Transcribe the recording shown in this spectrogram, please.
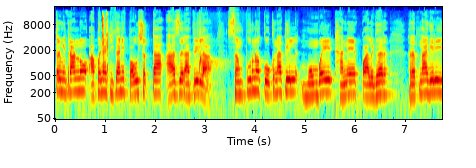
तर मित्रांनो आपण या ठिकाणी पाहू शकता आज रात्रीला संपूर्ण कोकणातील मुंबई ठाणे पालघर रत्नागिरी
